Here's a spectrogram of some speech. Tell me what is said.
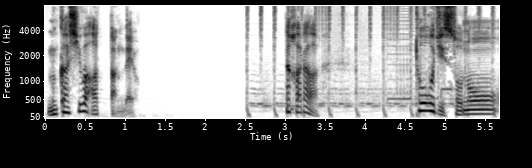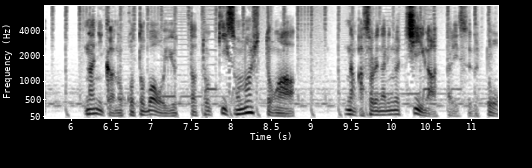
昔はあったんだよ。だから、当時その何かの言葉を言った時、その人が、なんかそれなりの地位があったりすると、例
